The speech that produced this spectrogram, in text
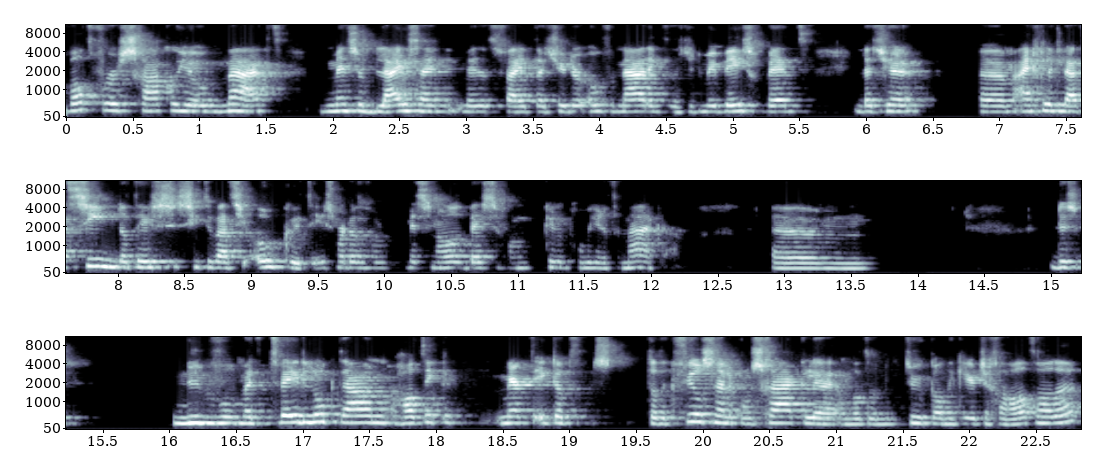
wat voor schakel je ook maakt, mensen blij zijn met het feit dat je erover nadenkt, dat je ermee bezig bent. En dat je um, eigenlijk laat zien dat deze situatie ook kut is, maar dat we met z'n allen het beste van kunnen proberen te maken. Um, dus nu bijvoorbeeld met de tweede lockdown had ik, merkte ik dat dat ik veel sneller kon schakelen, omdat we natuurlijk al een keertje gehad hadden.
